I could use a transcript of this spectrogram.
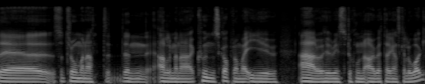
eh, så tror man att den allmänna kunskapen om vad EU är och hur institutioner arbetar är ganska låg.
